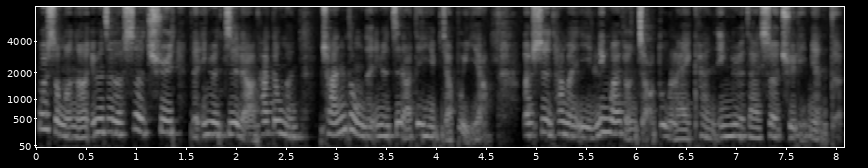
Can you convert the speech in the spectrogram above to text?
为什么呢？因为这个社区的音乐治疗，它跟我们传统的音乐治疗定义比较不一样，而是他们以另外一种角度来看音乐在社区里面的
